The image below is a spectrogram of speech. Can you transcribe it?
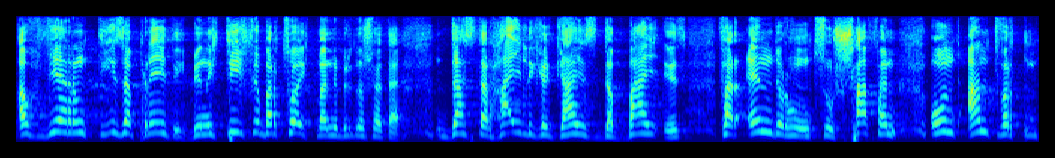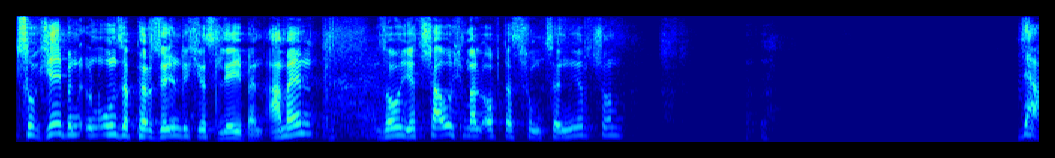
Auch während dieser Predigt bin ich tief überzeugt, meine Brüder und Schwestern, dass der Heilige Geist dabei ist, Veränderungen zu schaffen und Antworten zu geben in unser persönliches Leben. Amen. So, jetzt schaue ich mal, ob das funktioniert schon. Ja,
